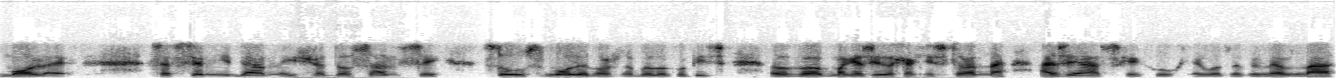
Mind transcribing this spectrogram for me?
моле. Совсем недавно, еще до санкций, соус моле можно было купить в магазинах, как ни странно, азиатской кухни. Вот, например, на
